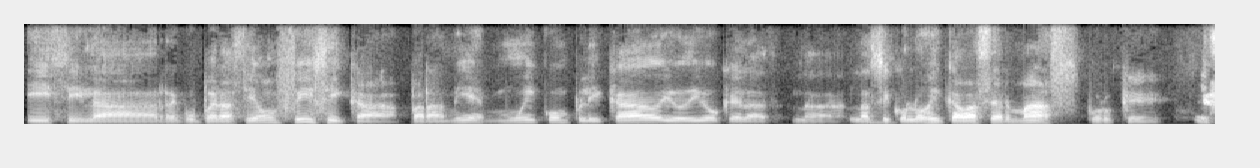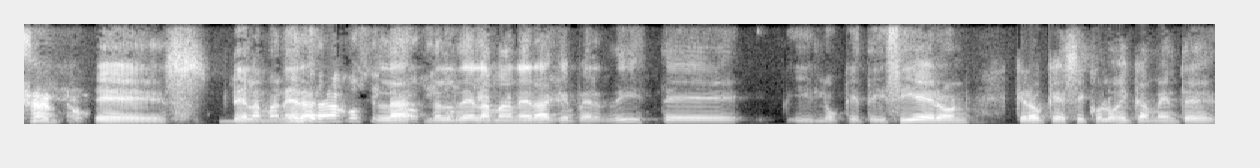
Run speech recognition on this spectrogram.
Y si la recuperación física para mí es muy complicado, yo digo que la, la, la psicológica va a ser más porque Exacto. Es de la manera, la, de, de la manera que perdiste, y lo que te hicieron, creo que psicológicamente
